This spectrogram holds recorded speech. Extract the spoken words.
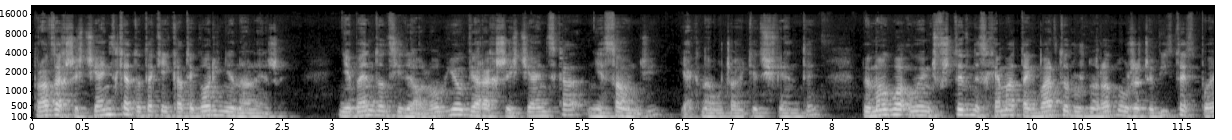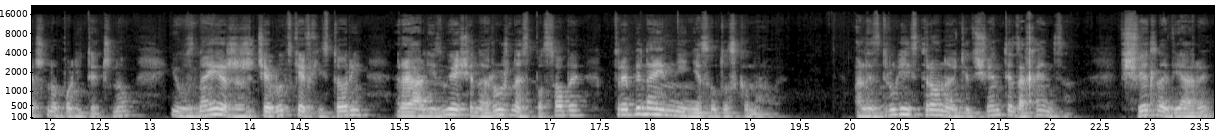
Prawda chrześcijańska do takiej kategorii nie należy. Nie będąc ideologią, wiara chrześcijańska nie sądzi, jak naucza Ojciec Święty, by mogła ująć w sztywny schemat tak bardzo różnorodną rzeczywistość społeczno-polityczną i uznaje, że życie ludzkie w historii realizuje się na różne sposoby, które bynajmniej nie są doskonałe. Ale z drugiej strony Ojciec Święty zachęca w świetle wiary,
